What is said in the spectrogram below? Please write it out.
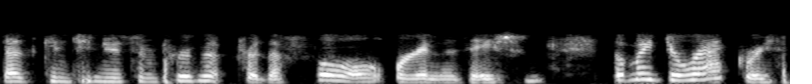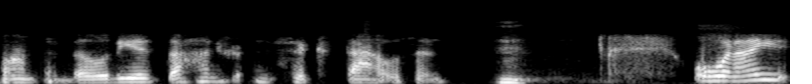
does continuous improvement for the full organization, but my direct responsibility is the 106,000. Mm. Well, when I,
